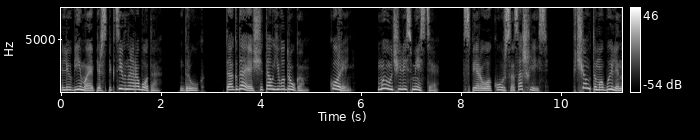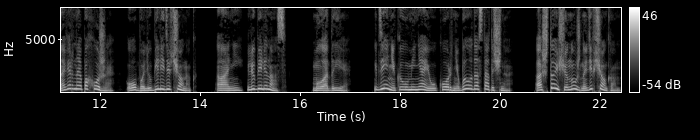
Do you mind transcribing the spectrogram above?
Любимая перспективная работа. Друг. Тогда я считал его другом. Корень. Мы учились вместе. С первого курса сошлись. В чем-то мы были, наверное, похожи. Оба любили девчонок. А они любили нас. Молодые. Денег и у меня, и у Корня было достаточно. А что еще нужно девчонкам?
